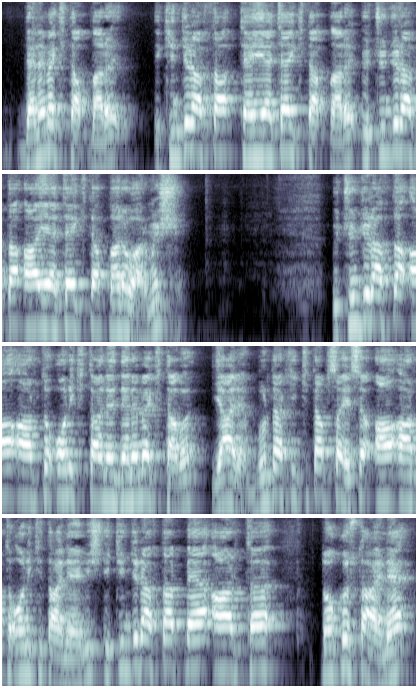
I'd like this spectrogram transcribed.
deneme kitapları, ikinci rafta TYT kitapları, üçüncü rafta AYT kitapları varmış. Üçüncü rafta A artı 12 tane deneme kitabı. Yani buradaki kitap sayısı A artı 12 taneymiş. İkinci rafta B artı 9 tane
